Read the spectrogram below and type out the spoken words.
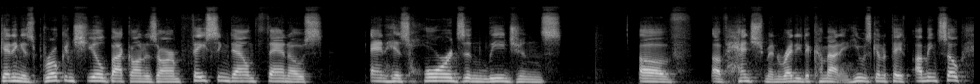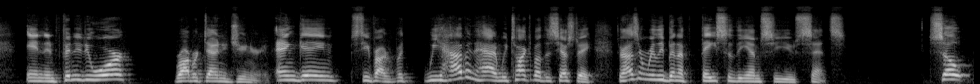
getting his broken shield back on his arm, facing down Thanos and his hordes and legions of of henchmen ready to come out. And he was going to face. I mean, so in Infinity War, Robert Downey Jr. Endgame, Steve Rogers. But we haven't had. We talked about this yesterday. There hasn't really been a face of the MCU since. So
